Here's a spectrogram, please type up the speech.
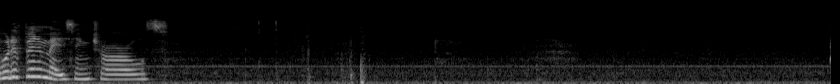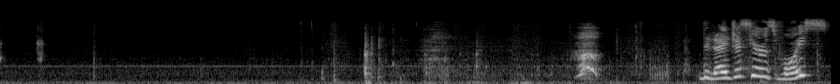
It would have been amazing, Charles. Did I just hear his voice?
